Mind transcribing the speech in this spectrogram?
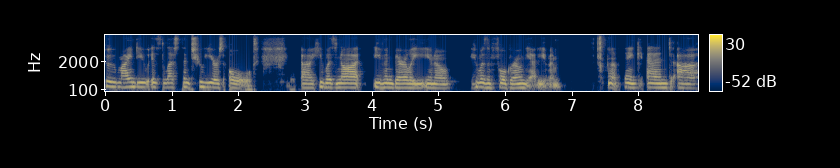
who, mind you, is less than two years old. Uh, he was not even barely, you know, he wasn't full grown yet, even, I think. And uh,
